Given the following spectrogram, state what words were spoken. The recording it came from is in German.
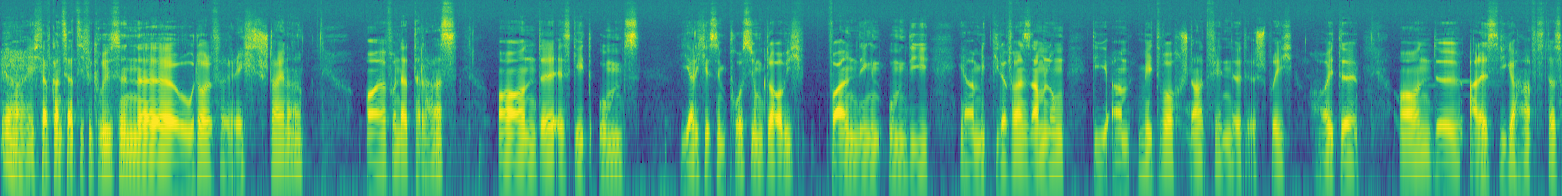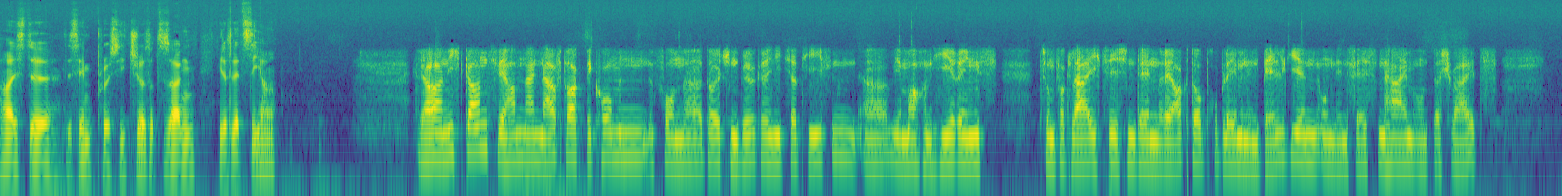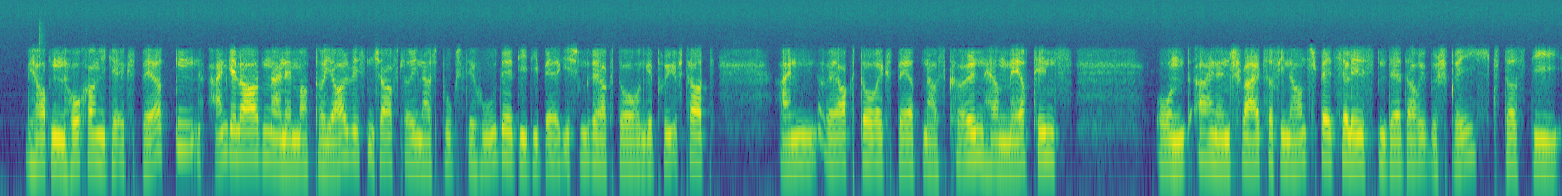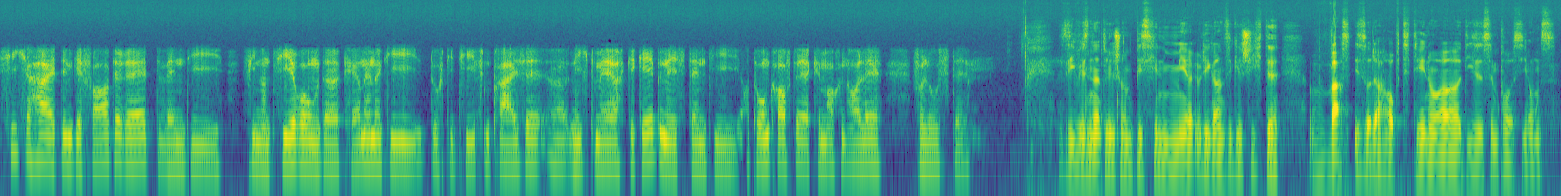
Ja, ich darf ganz herzlich begrüßen äh, Rudolf Rechtsteiner äh, von der TRAS. Und äh, es geht ums jährliche Symposium, glaube ich, vor allen Dingen um die ja, Mitgliederversammlung, die am Mittwoch stattfindet, sprich heute. Und äh, alles wie gehabt, das heißt, äh, the same procedure sozusagen wie das letzte Jahr. Ja, nicht ganz. Wir haben einen Auftrag bekommen von äh, deutschen Bürgerinitiativen. Äh, wir machen Hearings zum Vergleich zwischen den Reaktorproblemen in Belgien und in Fessenheim und der Schweiz. Wir haben hochrangige Experten eingeladen, eine Materialwissenschaftlerin aus Buxtehude, die die belgischen Reaktoren geprüft hat, einen Reaktorexperten aus Köln, Herrn Mertins, und einen Schweizer Finanzspezialisten, der darüber spricht, dass die Sicherheit in Gefahr gerät, wenn die Finanzierung der Kernenergie durch die tiefen Preise äh, nicht mehr gegeben ist, denn die Atomkraftwerke machen alle Verluste. Sie wissen natürlich schon ein bisschen mehr über die ganze Geschichte. Was ist so der Haupttenor dieses Symposiums?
